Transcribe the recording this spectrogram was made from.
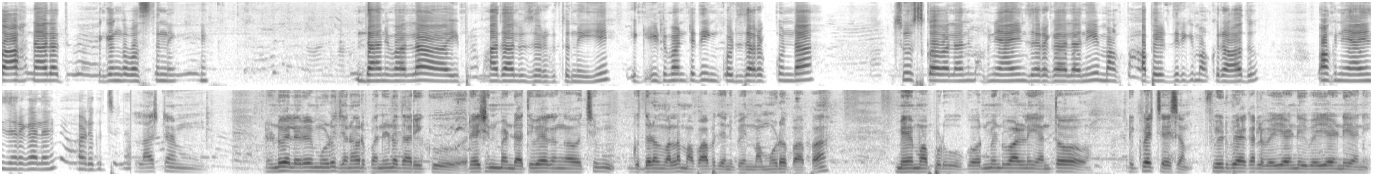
వాహనాలు అతి వేగంగా వస్తున్నాయి. దానివల్ల ఈ ప్రమాదాలు జరుగుతున్నాయి. ఇటువంటిది ఇంకోటి జరగకుండా చూసుకోవాలని మాకు న్యాయం జరగాలని మాకు పాప తిరిగి మాకు రాదు. మాకు న్యాయం జరగాలని మేము అడుగుతున్నాం. లాస్ట్ టైం రెండు వేల ఇరవై మూడు జనవరి పన్నెండో తారీఖు రేషన్ బండి అతివేగంగా వచ్చి గుద్దడం వల్ల మా పాప చనిపోయింది మా మూడో పాప. మేము అప్పుడు గవర్నమెంట్ వాళ్ళని ఎంతో రిక్వెస్ట్ చేశాం స్పీడ్ బ్రేకర్లు వేయండి వేయండి అని.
